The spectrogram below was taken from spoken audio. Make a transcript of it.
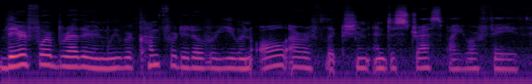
Therefore, brethren, we were comforted over you in all our affliction and distress by your faith.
